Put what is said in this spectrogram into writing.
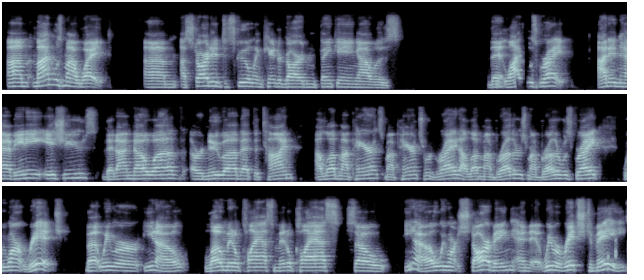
Um, mine was my weight. Um, I started to school in kindergarten thinking I was that life was great I didn't have any issues that I know of or knew of at the time. I love my parents. My parents were great. I love my brothers. My brother was great. We weren't rich, but we were, you know, low middle class, middle class. So, you know, we weren't starving and we were rich to me.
